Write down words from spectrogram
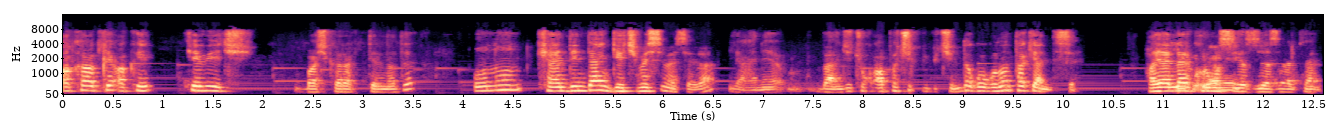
Akaki Akikeviç baş karakterin adı. Onun kendinden geçmesi mesela yani bence çok apaçık bir biçimde Google'un ta kendisi. Hayaller kurması yani, yazı yazarken.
